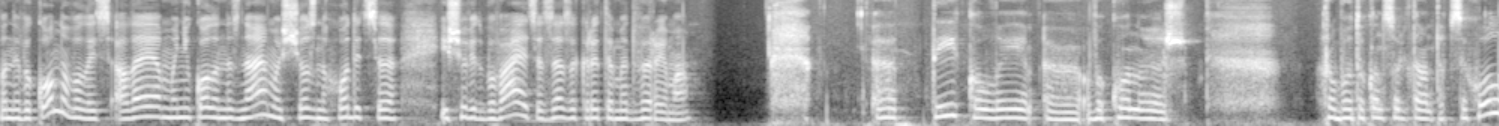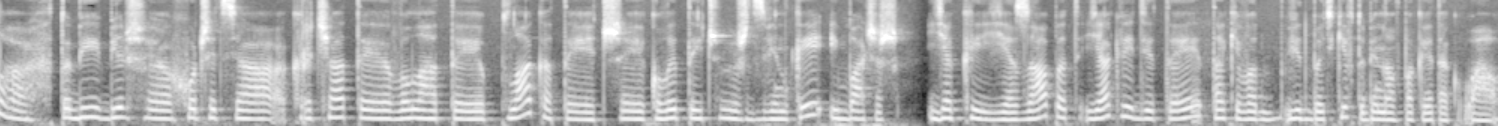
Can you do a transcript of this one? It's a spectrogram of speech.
вони виконувались, але ми ніколи не знаємо, що знаходиться і що відбувається за закритими дверима. Е, Ти, коли е, виконуєш роботу консультанта-психолога, тобі більше хочеться кричати, волати, плакати, чи коли ти чуєш дзвінки і бачиш, який є запит, як від дітей, так і від- батьків, тобі навпаки, так вау.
